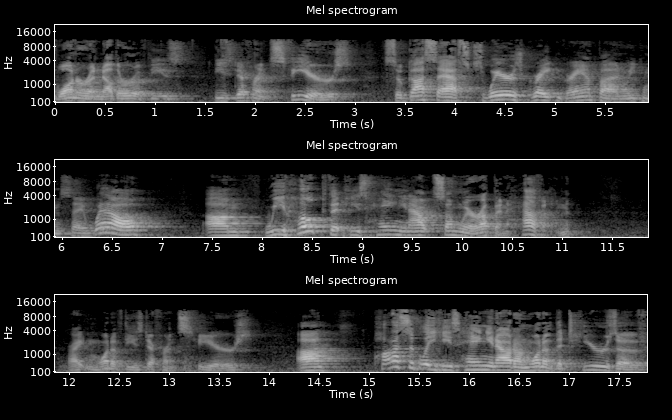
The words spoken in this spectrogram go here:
one or another of these, these different spheres. So Gus asks, Where's great grandpa? And we can say, Well, um, we hope that he's hanging out somewhere up in heaven, right, in one of these different spheres. Uh, possibly he's hanging out on one of the tiers of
